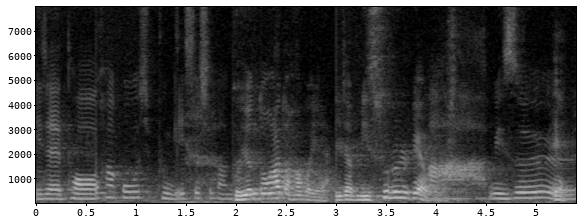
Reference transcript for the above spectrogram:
이제 더 하고 싶은 게 있으시다면 교연동화도 하고 예. 이제 미술을 배우고 있어요. 아 미술 예.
